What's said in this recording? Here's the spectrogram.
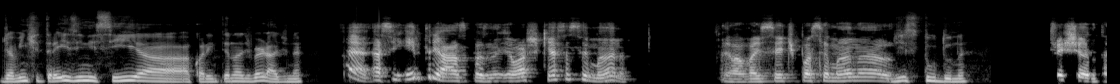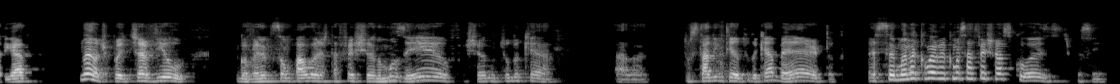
dia 23 inicia a quarentena de verdade, né? É, assim, entre aspas, né? Eu acho que essa semana ela vai ser tipo a semana De estudo, né? fechando, tá ligado? Não, tipo, a gente já viu, o governo de São Paulo já tá fechando museu, fechando tudo que é. a- do estado inteiro, tudo que é aberto. Essa semana que vai começar a fechar as coisas, tipo assim.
